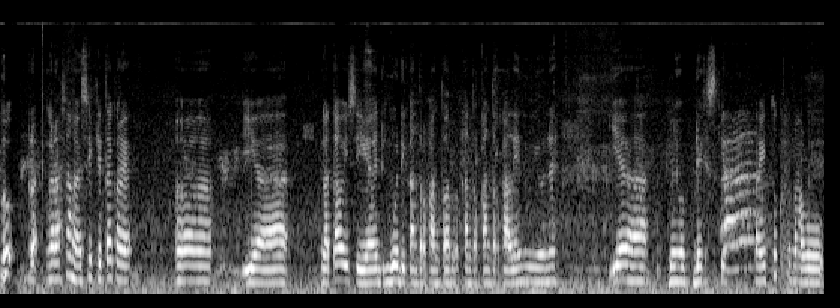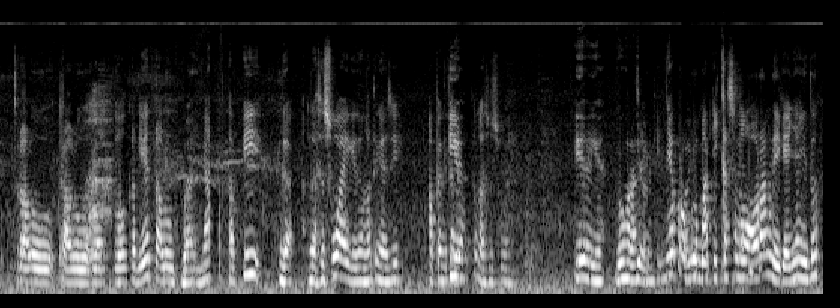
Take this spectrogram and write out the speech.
Lu ra- ngerasa nggak sih kita kayak eh ya nggak tahu sih ya gue di kantor-kantor kantor-kantor kalian gimana. Ya job desk kita itu terlalu terlalu terlalu load, load kerjanya terlalu banyak tapi nggak nggak sesuai gitu ngerti nggak sih? Apa yang kita Iya. tuh nggak sesuai. Iya iya, gue ngerasain. kayaknya problematika semua orang deh kayaknya itu.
